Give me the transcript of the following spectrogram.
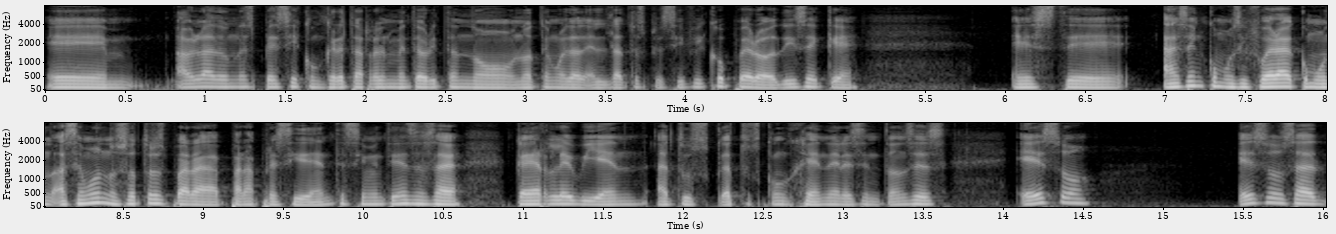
em, habla de una especie concreta. Realmente ahorita no, no tengo el dato específico, pero dice que este, hacen como si fuera como hacemos nosotros para, para presidentes, ¿sí me entiendes? O sea, caerle bien a tus, a tus congéneres. Entonces, eso, eso, o sea,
